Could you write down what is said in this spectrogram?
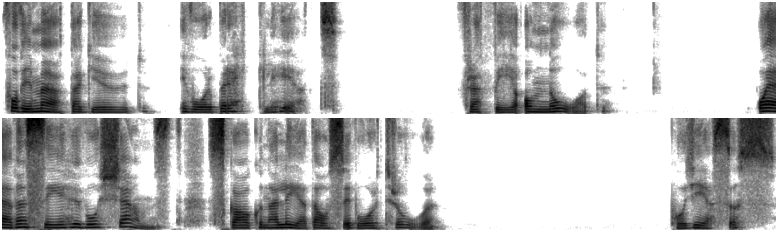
får vi möta Gud i vår bräcklighet för att be om nåd och även se hur vår tjänst ska kunna leda oss i vår tro på Jesus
